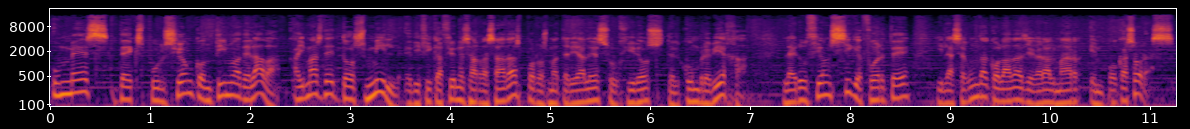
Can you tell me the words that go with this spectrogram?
un mes de expulsión continua de lava. Hay más de 2.000 edificaciones arrasadas por los materiales surgidos del Cumbre Vieja. La erupción sigue fuerte y la segunda colada llegará al mar en pocas horas.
